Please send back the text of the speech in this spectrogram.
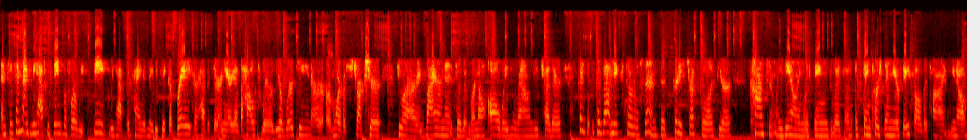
And so sometimes we have to think before we speak. We have to kind of maybe take a break or have a certain area of the house where we're working or, or more of a structure to our environment so that we're not always around each other. Because that makes total sense. It's pretty stressful if you're constantly dealing with things with a, a same person in your face all the time you know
